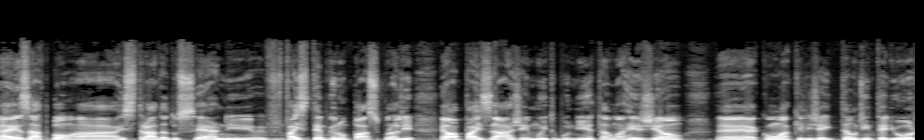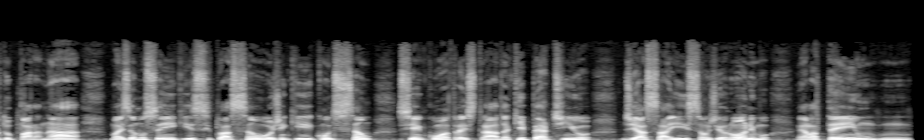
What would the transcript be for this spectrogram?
É, exato. Bom, a estrada do Cerne, faz tempo que eu não passo por ali. É uma paisagem muito bonita, uma região é, com aquele jeitão de interior do Paraná, mas eu não sei em que situação hoje, em que condição se encontra a estrada. Aqui pertinho de Açaí, São Jerônimo, ela tem um, um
